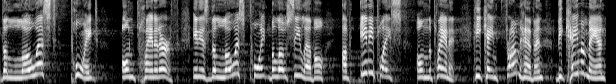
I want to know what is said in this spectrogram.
the lowest point on planet Earth. It is the lowest point below sea level of any place on the planet. He came from heaven, became a man,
